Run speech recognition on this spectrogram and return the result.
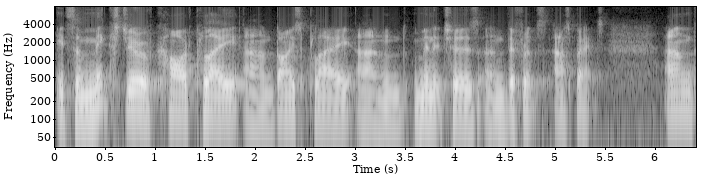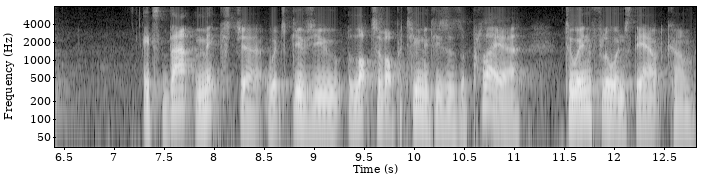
it's a mixture of card play and dice play and miniatures and different aspects. And it's that mixture which gives you lots of opportunities as a player to influence the outcome,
